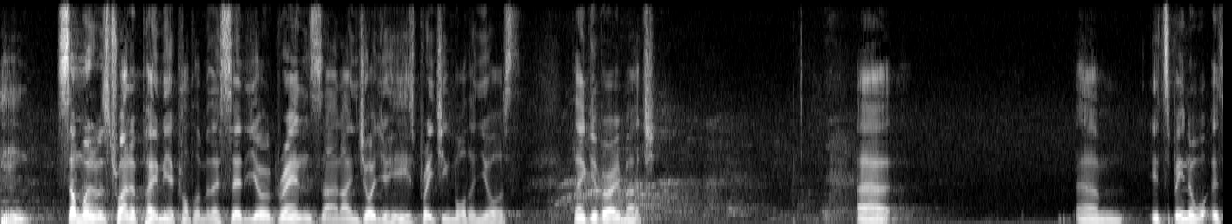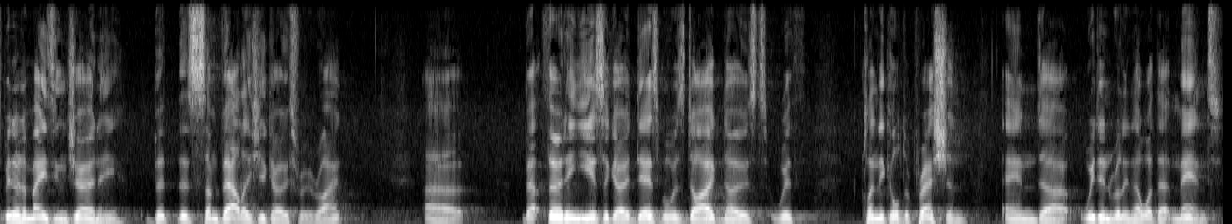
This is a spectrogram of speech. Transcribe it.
someone was trying to pay me a compliment. They said, Your grandson, I enjoyed you. He's preaching more than yours. Thank you very much. Uh, um, it's, been a, it's been an amazing journey, but there's some valleys you go through, right? Uh, about 13 years ago, Desma was diagnosed with clinical depression, and uh, we didn't really know what that meant.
